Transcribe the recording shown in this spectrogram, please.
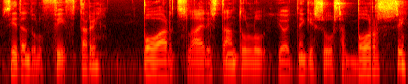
siitä on tullut fiftari. Board slideista on tullut joidenkin suussa borssi,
